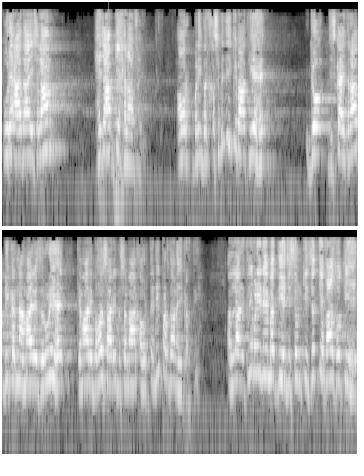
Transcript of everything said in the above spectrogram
پورے آدھا اسلام حجاب کے خلاف ہے۔ اور بڑی بدقسمتی کی بات یہ ہے، جو جس کا اعتراف بھی کرنا ہمارے لیے ضروری ہے کہ ہمارے بہت ساری مسلمان عورتیں بھی پردہ نہیں کرتی۔ ہیں اللہ نے اتنی بڑی نعمت دی ہے جس سے ان کی عزت کے پاس ہوتی ہے۔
